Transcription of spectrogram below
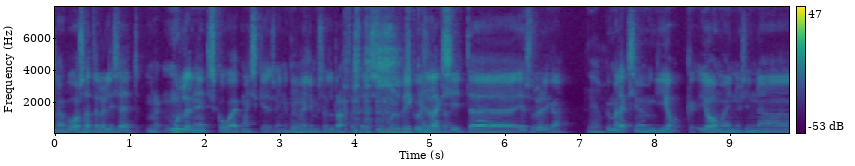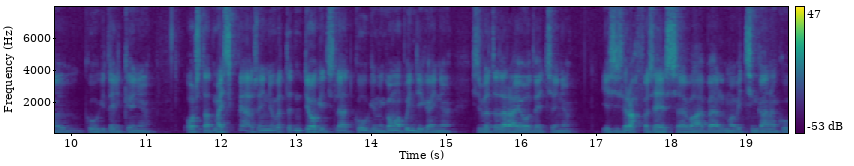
nagu osadel oli see, et mul oli näiteks kogu aeg mask ees, onju, kui me olime seal rahva sees. Mul kõik kui sa läksid äh, ja sul oli ka, kui me läksime mingi jook, jooma, onju, sinna kuhugi telki, onju. Ostad mask peas, onju, võtad need joogid, siis lähed kuhugi mingi oma pundiga, onju. siis võtad ära, jood veits, onju. ja siis rahva sees vahepeal ma võtsin ka nagu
